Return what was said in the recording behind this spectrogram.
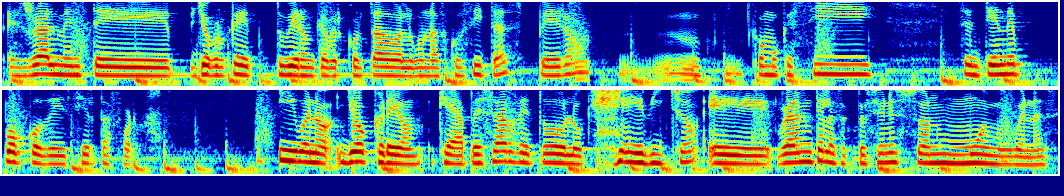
es realmente... Yo creo que tuvieron que haber cortado algunas cositas, pero mm, como que sí se entiende poco de cierta forma. Y bueno, yo creo que a pesar de todo lo que he dicho, eh, realmente las actuaciones son muy muy buenas.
